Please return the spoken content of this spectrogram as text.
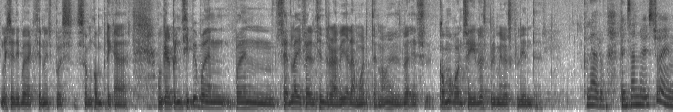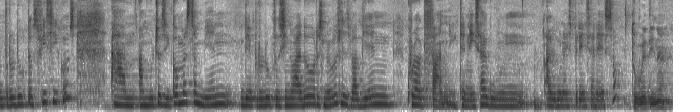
ese tipo de acciones pues, son complicadas. Aunque al principio pueden, pueden ser la diferencia entre la vida y la muerte, ¿no? Es, es cómo conseguir los primeros clientes. Claro, pensando esto en productos físicos, a, a muchos e-commerce también de productos innovadores nuevos les va bien crowdfunding. ¿Tenéis algún, alguna experiencia de eso? ¿Tú, Betina?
